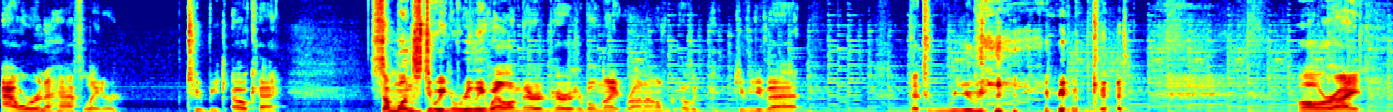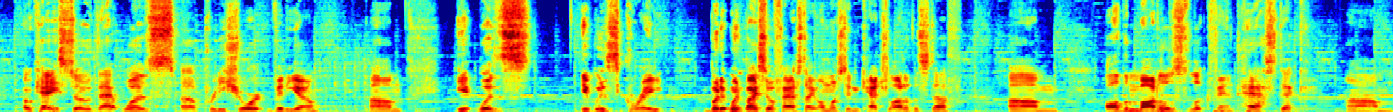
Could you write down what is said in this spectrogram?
Hour and a half later. To be... Okay. Someone's doing really well on their Imperishable Night run. I'll, I'll give you that. That's really, really good. Alright. Okay, so that was a pretty short video. Um, it was... It was great, but it went by so fast I almost didn't catch a lot of the stuff. Um, all the models look fantastic. Um,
